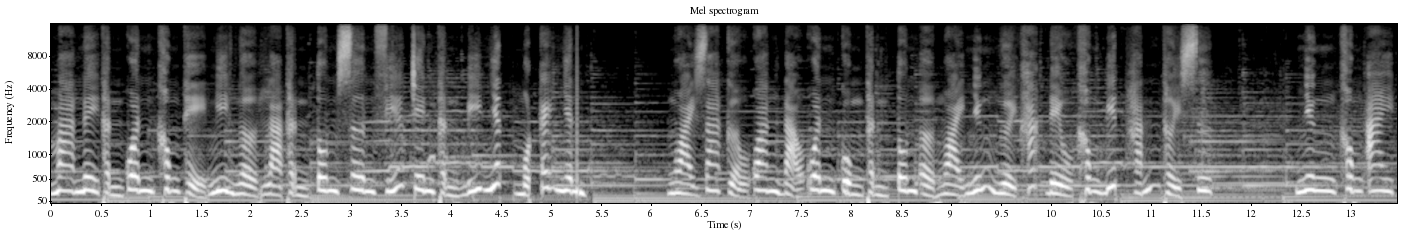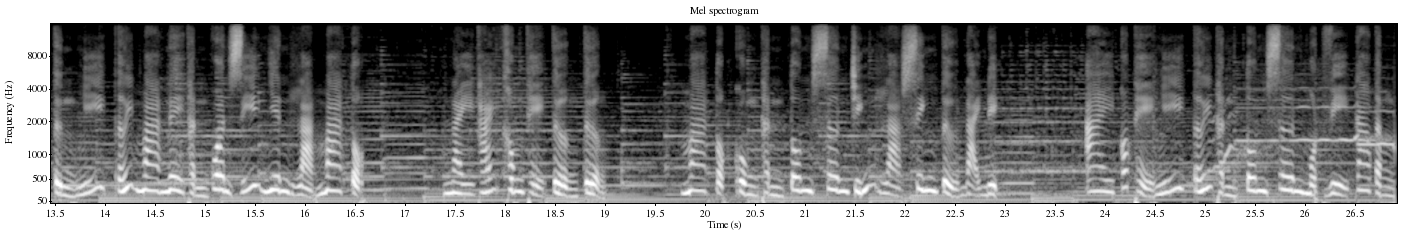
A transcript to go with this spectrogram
Ma nê thần quân không thể nghi ngờ là thần tôn sơn phía trên thần bí nhất một cách nhân. Ngoài ra cửa quang đảo quân cùng thần tôn ở ngoài những người khác đều không biết hắn thời xưa. Nhưng không ai từng nghĩ tới ma nê thần quân dĩ nhiên là ma tộc. Này thái không thể tưởng tượng. Ma tộc cùng thần Tôn Sơn chính là sinh tử đại địch. Ai có thể nghĩ tới thần Tôn Sơn một vị cao tầng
